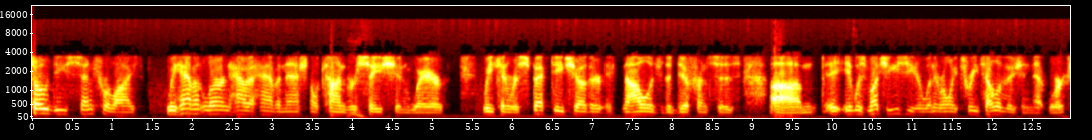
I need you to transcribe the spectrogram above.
so decentralized, we haven't learned how to have a national conversation where we can respect each other, acknowledge the differences. Um, it, it was much easier when there were only three television networks,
